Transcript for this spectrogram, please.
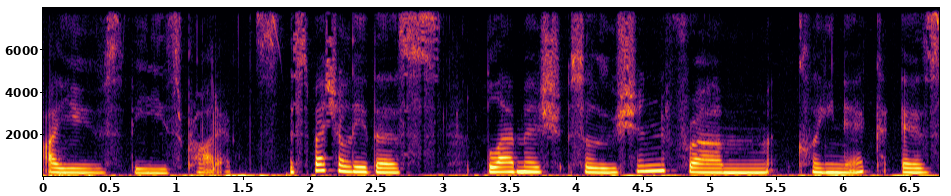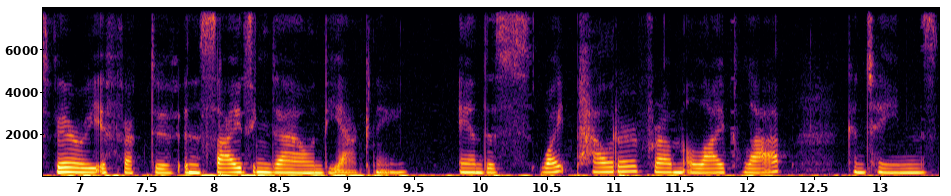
I use these products. Especially this blemish solution from Clinique is very effective in sizing down the acne. And this white powder from Alive Lab contains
